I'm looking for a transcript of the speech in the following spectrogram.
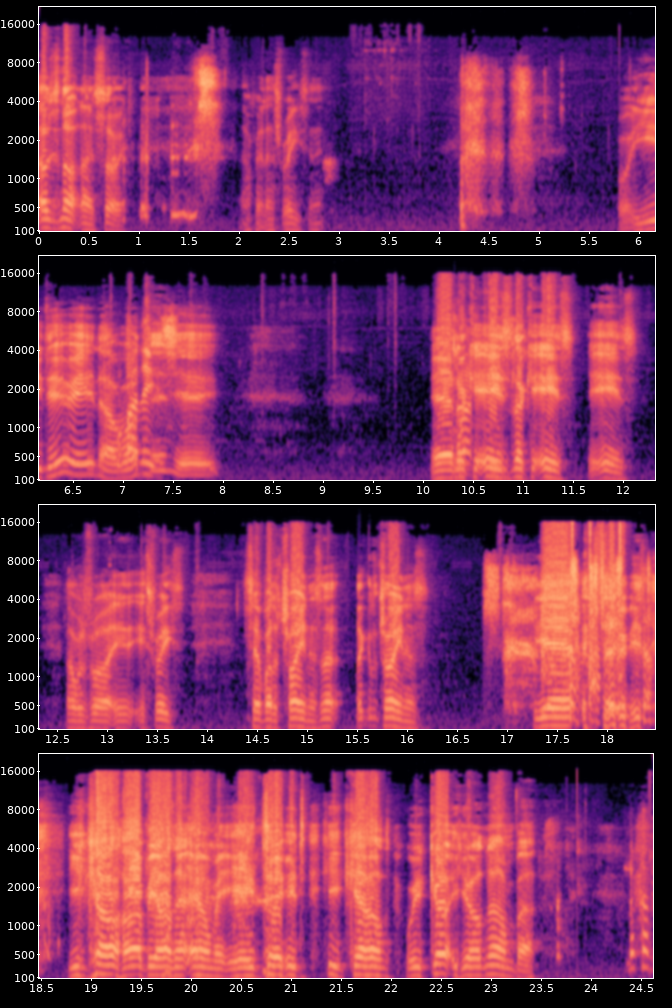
Oh, it's not, no, sorry. I think that's Reese, isn't it? What are you doing? I'm What about watching you. Yeah, look, it is, look, it is. It is. I was right, it, it's Reese. Tell by the trainers, look, look at the trainers. Yeah, you can't hide behind that helmet, you dude. You can't. We've got your number. Look how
